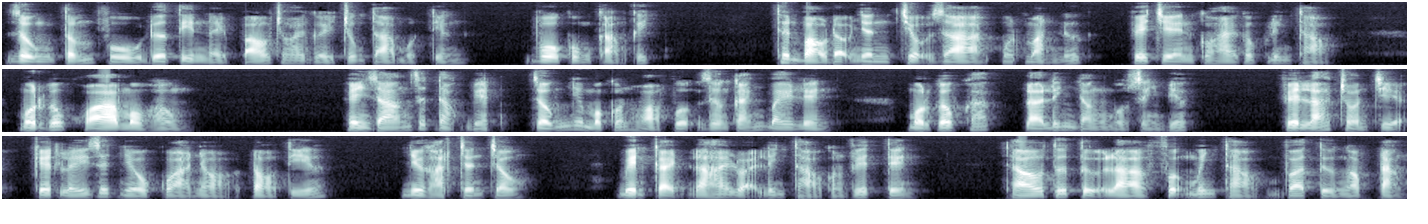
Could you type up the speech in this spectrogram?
dùng tấm phù đưa tin này báo cho hai người chúng ta một tiếng. Vô cùng cảm kích. Thiên bảo đạo nhân triệu ra một màn nước, phía trên có hai gốc linh thảo. Một gốc hoa màu hồng. Hình dáng rất đặc biệt, giống như một con hỏa phượng dương cánh bay lên. Một gốc khác là linh đằng màu xanh biếc. Phía lá tròn trịa kết lấy rất nhiều quả nhỏ đỏ tía, như hạt chân châu. Bên cạnh là hai loại linh thảo còn viết tên. Thảo tư tự là Phượng Minh Thảo và Tử Ngọc Đằng.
